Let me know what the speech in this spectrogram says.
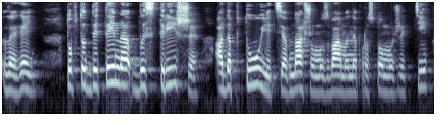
легень. Тобто дитина швидше адаптується в нашому з вами непростому житті.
